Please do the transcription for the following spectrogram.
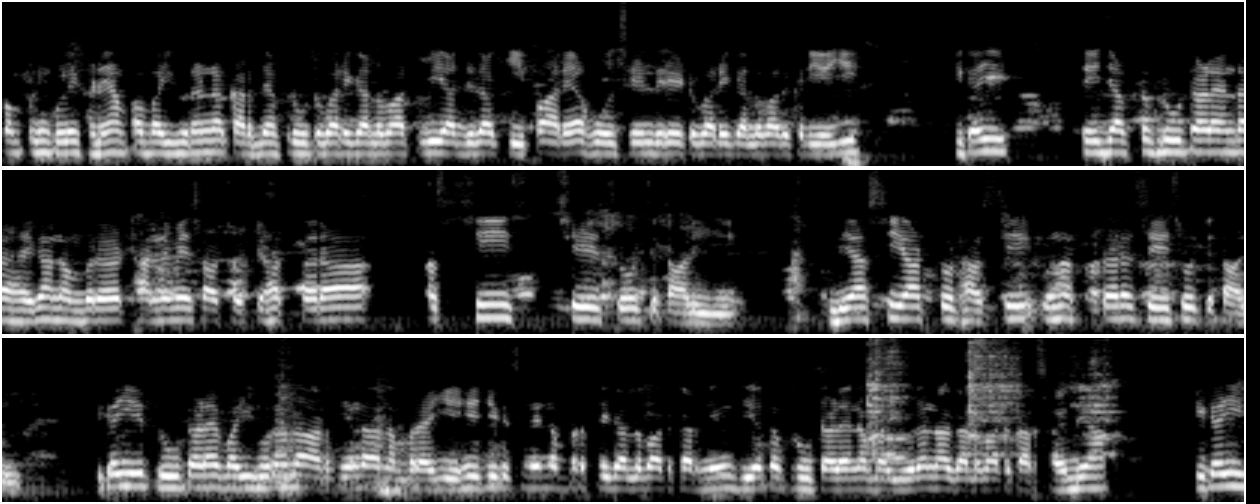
ਕੰਪਨੀ ਕੋਲੇ ਖੜੇ ਆ ਆਪਾਂ ਬਾਈ ਹੋਰਾਂ ਨਾਲ ਕਰਦੇ ਆ ਫਰੂਟ ਬਾਰੇ ਗੱਲਬਾਤ ਵੀ। ਅੱਜ ਦਾ ਕੀ ਭਾਅ ਰਿਹਾ? ਹੋਲਸੇਲ ਦੇ ਰੇਟ ਬਾਰੇ ਗੱਲਬਾਤ ਕਰੀਏ ਜੀ। ਠੀਕ ਹੈ ਜੀ? ਤੇ ਜਗਤ ਫਰੂਟ ਵਾਲਿਆਂ ਦਾ ਹੈਗਾ ਨੰਬਰ 98774 80644 ਜੀ। 82888 69644 ਠੀਕ ਹੈ ਜੀ, ਇਹ ਫਰੂਟ ਵਾਲਾ ਬਾਈ ਹੋਰਾਂ ਦਾ ਆੜਤੀਆਂ ਦਾ ਨੰਬਰ ਹੈ ਜੀ। ਇਹ ਜੇ ਕਿਸੇ ਨੇ ਨੰਬਰ ਤੇ ਗੱਲਬਾਤ ਕਰਨੀ ਹੁੰਦੀ ਹੈ ਤਾਂ ਫਰੂਟ ਵਾਲਿਆਂ ਨਾਲ ਬਾਈ ਹੋਰਾਂ ਨਾਲ ਗੱਲਬਾਤ ਕਰ ਸਕਦੇ ਆ ਠੀਕ ਹੈ ਜੀ?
